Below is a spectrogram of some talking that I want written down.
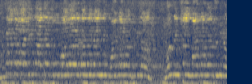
వికారాబాద్ జిల్లా అధ్యక్షుడు మాధవరెడ్డి గారిని మాట్లాడవలసిందిగా, రెండు నిమిషాలు మాట్లాడవలసిందిగా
